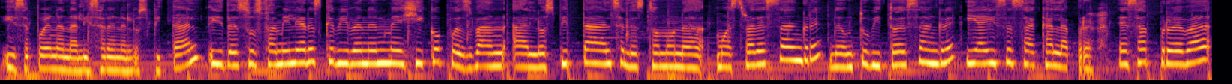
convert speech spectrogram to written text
y se pueden analizar en el hospital. Y de sus familiares que viven en México, pues van al hospital, se les toma una muestra de sangre, de un tubito de sangre, y ahí se saca la prueba. Esa prueba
